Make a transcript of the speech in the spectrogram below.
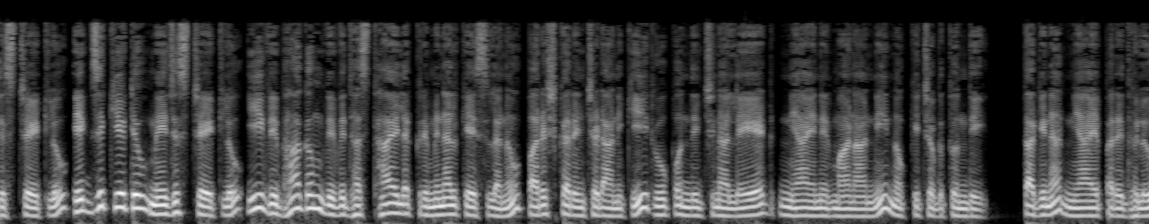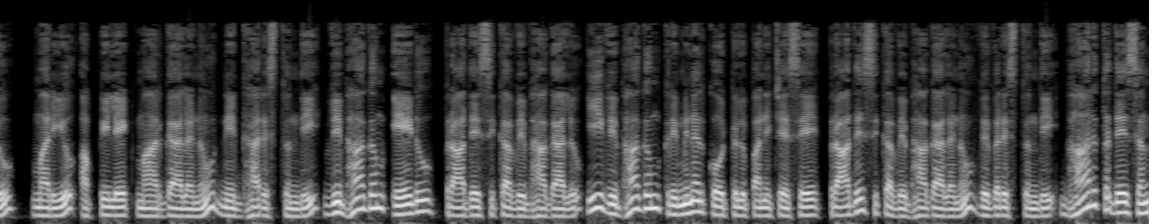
మేజిస్ట్రేట్లు ఎగ్జిక్యూటివ్ మేజిస్ట్రేట్లు ఈ విభాగం వివిధ స్థాయిల క్రిమినల్ కేసులను పరిష్కరించడానికి రూపొందించిన లేయర్డ్ న్యాయ నిర్మాణాన్ని నొక్కి చెబుతుంది. తగిన న్యాయ పరిధులు మరియు అప్పీలేట్ మార్గాలను నిర్ధారిస్తుంది. విభాగం ఏడు ప్రాదేశిక విభాగాలు ఈ విభాగం క్రిమినల్ కోర్టులు పనిచేసే ప్రాదేశిక విభాగాలను వివరిస్తుంది. భారతదేశం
